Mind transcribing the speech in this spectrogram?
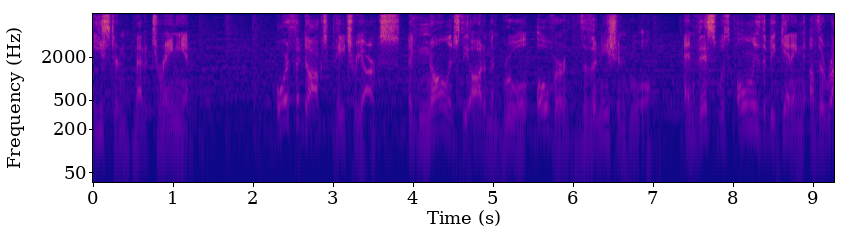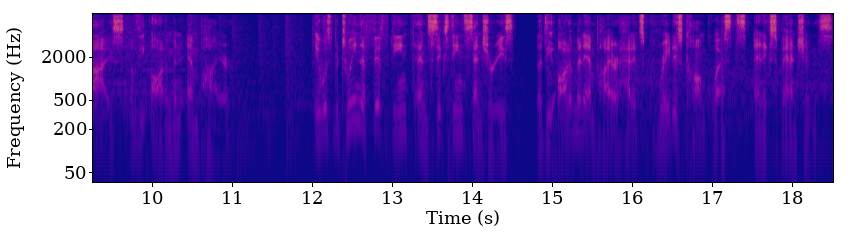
eastern Mediterranean. Orthodox patriarchs acknowledged the Ottoman rule over the Venetian rule, and this was only the beginning of the rise of the Ottoman Empire. It was between the 15th and 16th centuries that the Ottoman Empire had its greatest conquests and expansions.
